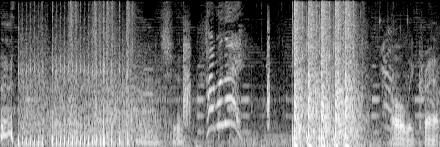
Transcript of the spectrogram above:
Shit. Holy crap.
